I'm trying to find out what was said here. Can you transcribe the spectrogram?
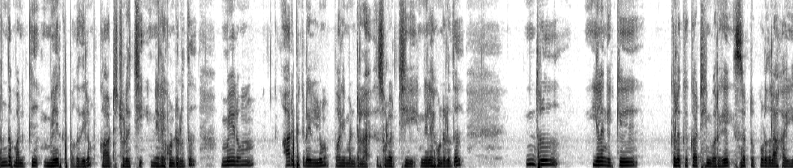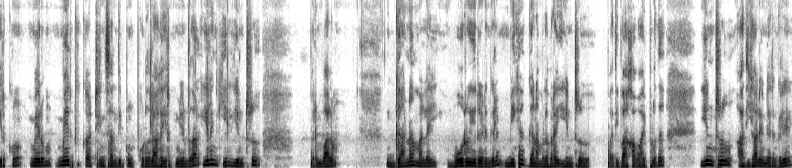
அந்தமானுக்கு மேற்கு பகுதியிலும் காற்று சுழற்சி நிலை கொண்டுள்ளது. மேலும் அரபிக்கடலிலும் வளிமண்டல சுழற்சி நிலை கொண்டுள்ளது. இன்று இலங்கைக்கு கிழக்கு காற்றின் வருகை சற்று கூடுதலாக இருக்கும். மேலும் மேற்கு காற்றின் சந்திப்பும் கூடுதலாக இருக்கும் என்பதால் இலங்கையில் இன்று பெரும்பாலும் கனமழை ஒரு இரு இடங்களில் மிக கனமழை வரை இன்று பதிவாக வாய்ப்புள்ளது. இன்று அதிகாலை நேரங்களில்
